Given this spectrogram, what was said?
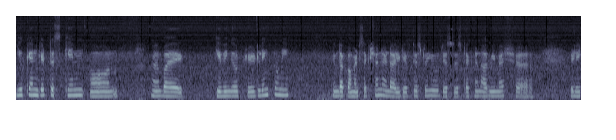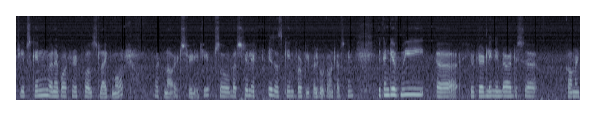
you can get the skin on uh, by giving your trade link to me in the comment section and I'll give this to you. This is Tec-9 army mesh uh, really cheap skin. When I bought it, it was like more but now it's really cheap. So but still it is a skin for people who don't have skin. You can give me uh, your trade link in the this, uh, comment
